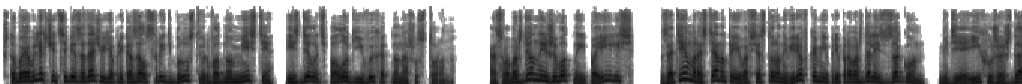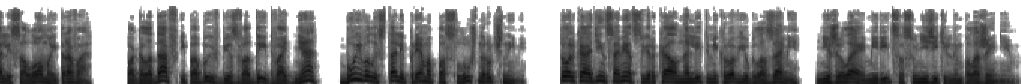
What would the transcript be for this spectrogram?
Чтобы облегчить себе задачу, я приказал срыть бруствер в одном месте и сделать пологий выход на нашу сторону. Освобожденные животные поились, затем, растянутые во все стороны веревками, припровождались в загон, где их уже ждали солома и трава. Поголодав и побыв без воды два дня, буйволы стали прямо послушно ручными. Только один самец сверкал налитыми кровью глазами, не желая мириться с унизительным положением.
